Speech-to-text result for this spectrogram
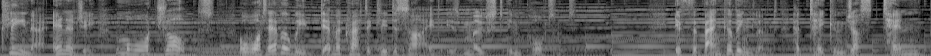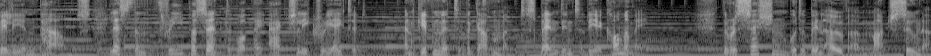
cleaner energy, more jobs, or whatever we democratically decide is most important. If the Bank of England had taken just £10 billion, less than 3% of what they actually created, and given it to the government to spend into the economy, the recession would have been over much sooner,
